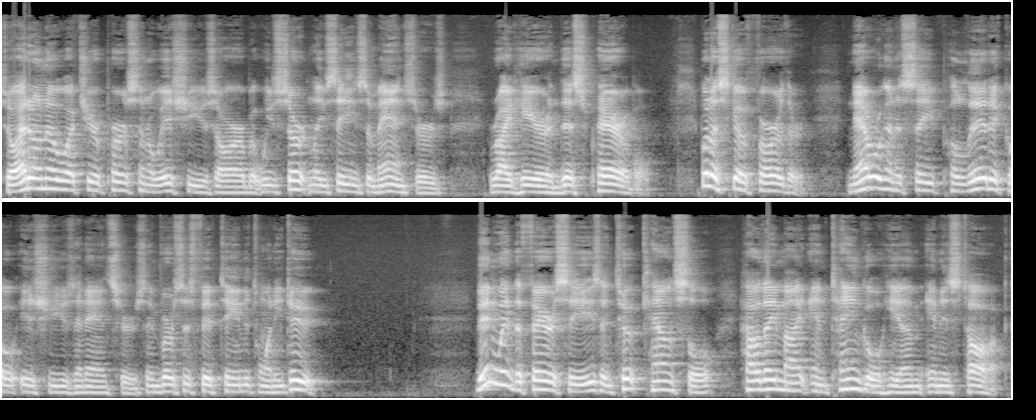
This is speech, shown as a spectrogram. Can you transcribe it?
So I don't know what your personal issues are, but we've certainly seen some answers right here in this parable. But let's go further. Now we're going to see political issues and answers in verses 15 to 22. Then went the Pharisees and took counsel how they might entangle him in his talk.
